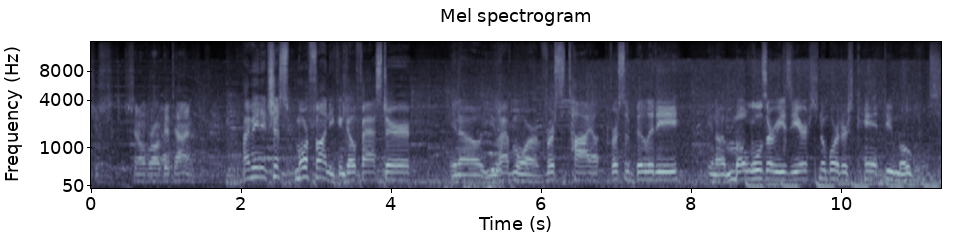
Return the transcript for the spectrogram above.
just, just an overall good time. I mean, it's just more fun. You can go faster. You know, you have more versatile versatility. You know, moguls are easier. Snowboarders can't do moguls.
